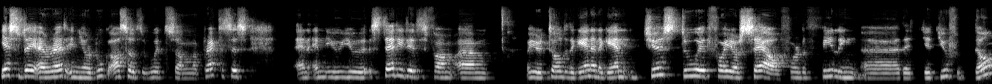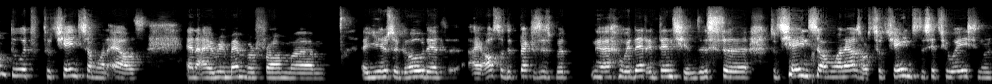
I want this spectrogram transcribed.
Yesterday i read in your book also with some practices and and you you studied it from um, you told it again and again just do it for yourself for the feeling uh, that you don't do it to change someone else and i remember from um, years ago that I also did practices, but uh, with that intention, just uh, to change someone else or to change the situation.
